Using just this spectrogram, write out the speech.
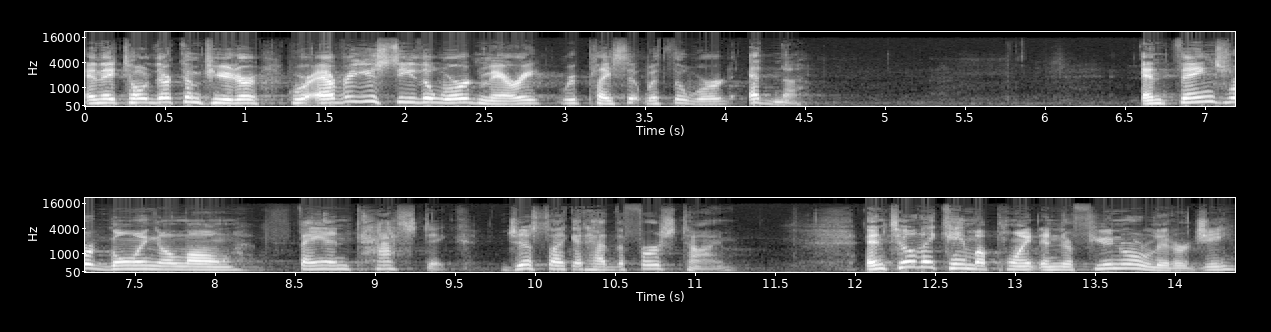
and they told their computer, wherever you see the word Mary, replace it with the word Edna. And things were going along fantastic, just like it had the first time, until they came a point in their funeral liturgy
